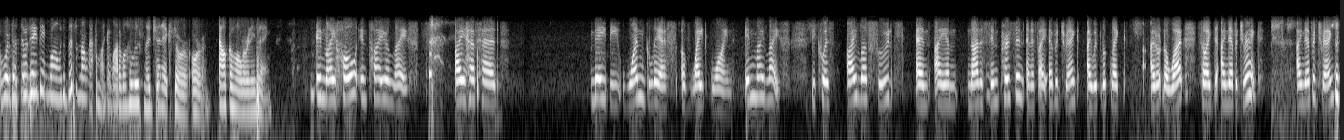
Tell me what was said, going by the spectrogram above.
or that there was anything wrong with it. This is not like from like a lot of hallucinogenics or or alcohol or anything. In my whole entire life, I have had maybe one glass of white wine in my life because I love food and I am not a thin person and if I ever drank I would look like I don't know what so I I never drank I never drank.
